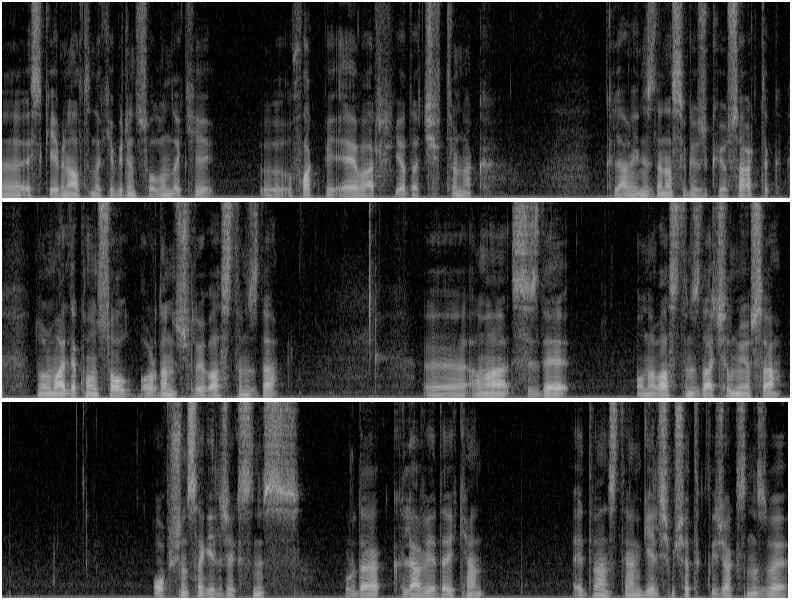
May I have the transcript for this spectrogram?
Ee, Escape'in altındaki birin solundaki e, ufak bir E var ya da çift tırnak klavyenizde nasıl gözüküyorsa artık. Normalde konsol oradan açılıyor bastığınızda. Ee, ama sizde ona bastığınızda açılmıyorsa Options'a geleceksiniz. Burada klavyedeyken Advanced yani gelişmişe tıklayacaksınız ve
